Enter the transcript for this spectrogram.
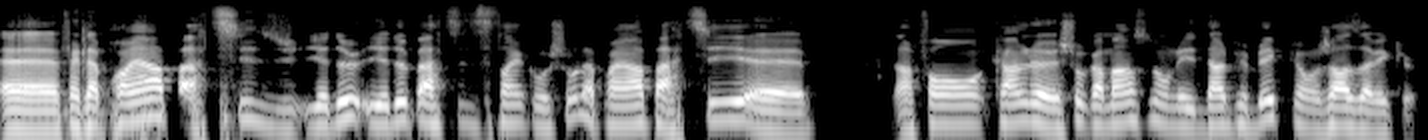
Euh, fait que la première partie, du- il, y a deux, il y a deux parties distinctes au show. La première partie, euh, dans le fond, quand le show commence, nous, on est dans le public puis on jase avec eux.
